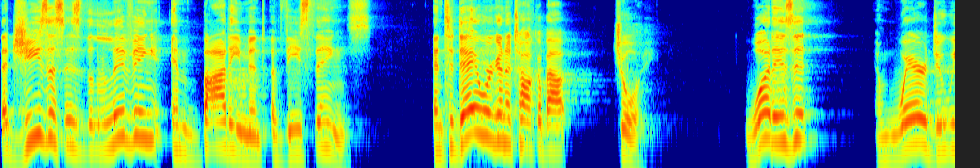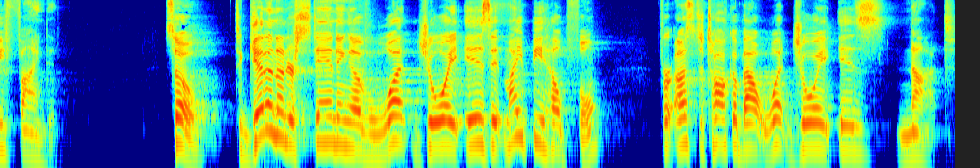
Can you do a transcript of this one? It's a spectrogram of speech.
That Jesus is the living embodiment of these things. And today we're to talk about joy. What is it? And where do we find it? So, to get an understanding of what joy is, it might be helpful for us to talk about what joy is not.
